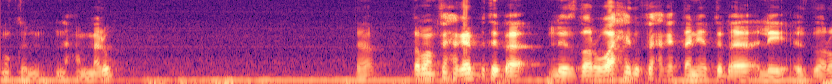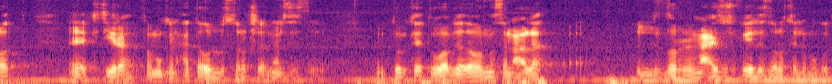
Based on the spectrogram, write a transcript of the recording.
ممكن نحمله. طبعا في حاجات بتبقى لإصدار واحد وفي حاجات تانية بتبقى لإصدارات كتيرة. فممكن حتى أقول له structure analysis tool kit وأبدأ أدور مثلا على الإصدار اللي أنا عايزه أشوف إيه الإصدارات اللي موجودة.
